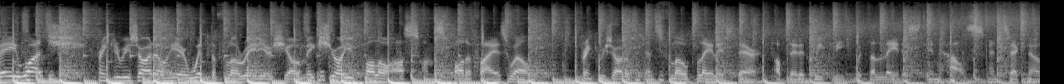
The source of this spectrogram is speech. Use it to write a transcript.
Baywatch. Franky Rizardo here with the Flow Radio Show. Make sure you follow us on Spotify as well. Franky Rizardo presents Flow playlist there, updated weekly with the latest in house and techno.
